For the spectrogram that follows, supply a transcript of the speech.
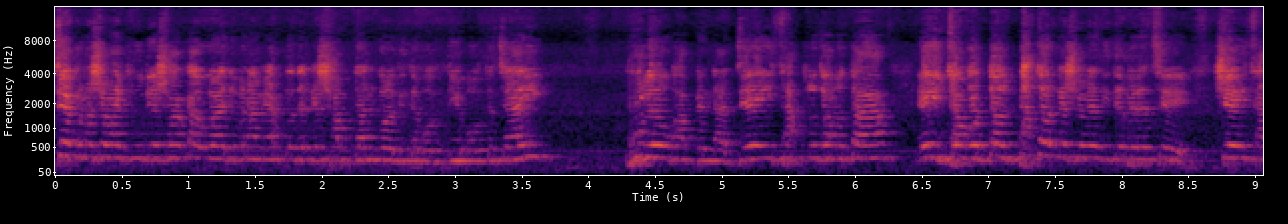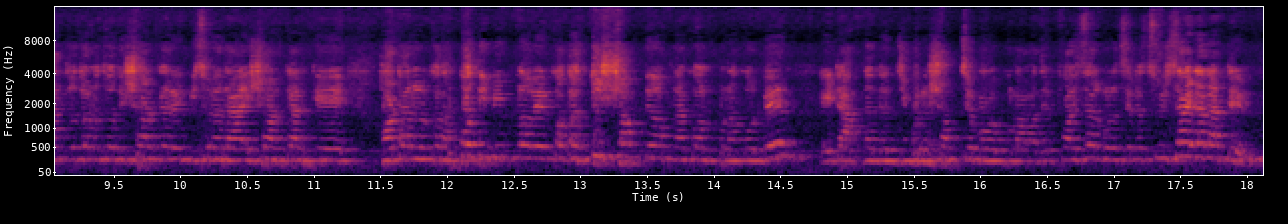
যে কোনো সময় ফু দিয়ে সরকার উড়াই দেবেন, আমি আপনাদেরকে সাবধান করে দিতে দিয়ে বলতে চাই। ভুলেও ভাববেন না যে এই ছাত্র জনতা এই জগদ্দল পাথরকে সরিয়ে দিতে পেরেছে, সেই ছাত্র জনতা যদি সরকারের পিছনে দাঁড়ায়, সরকারকে হটানোর কথা, প্রতি বিপ্লবের কথা দুঃস্বপ্নে আপনারা কল্পনা করবেন, এটা আপনাদের জীবনের সবচেয়ে বড় ভুল। আমাদের ফয়সাল বলেছে, এটা সুইসাইডাল অ্যাটেম্প্ট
